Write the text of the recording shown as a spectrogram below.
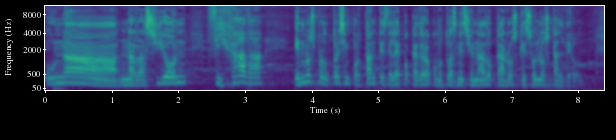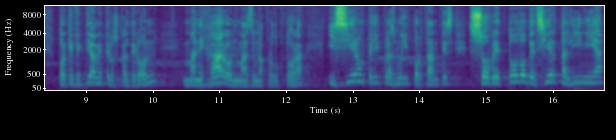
una narración fijada en unos productores importantes de la época de oro, como tú has mencionado, Carlos, que son los Calderón. Porque efectivamente los Calderón manejaron más de una productora, hicieron películas muy importantes, sobre todo de cierta línea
